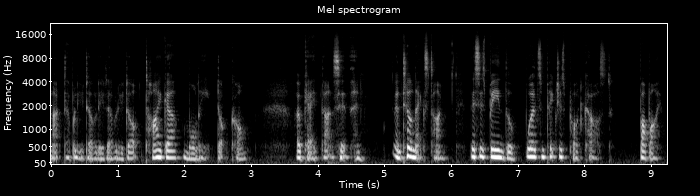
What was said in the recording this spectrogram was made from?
at www.tigermolly.com. Okay, that's it then. Until next time, this has been the Words and Pictures podcast. Bye bye.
